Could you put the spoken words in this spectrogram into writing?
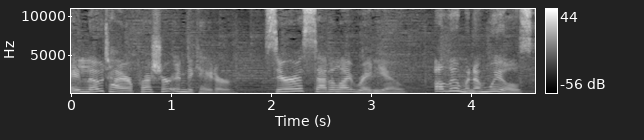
a low tire pressure indicator, Sirius satellite radio, aluminum wheels,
